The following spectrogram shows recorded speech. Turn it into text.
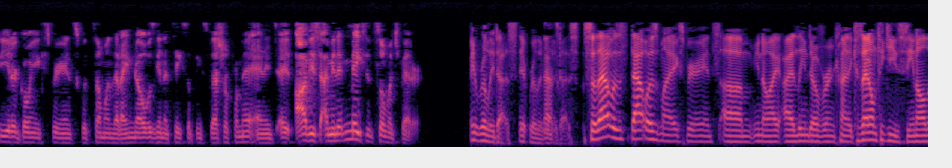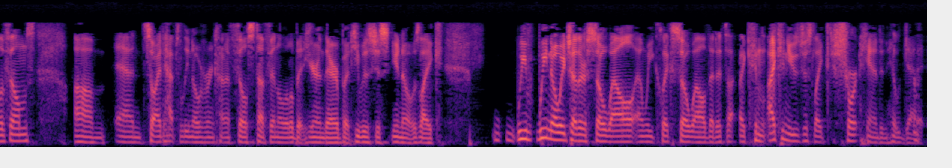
theater going experience with someone that I know is going to take something special from it, and it, it obviously, I mean, it makes it so much better. It really does. It really, That's really does. So that was that was my experience. Um, you know, I, I leaned over and kind of because I don't think he's seen all the films. Um, and so I'd have to lean over and kind of fill stuff in a little bit here and there, but he was just, you know, it was like, we we know each other so well and we click so well that it's I can I can use just like shorthand and he'll get it.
